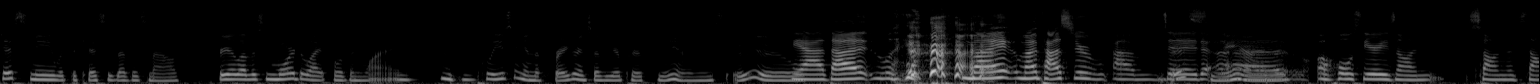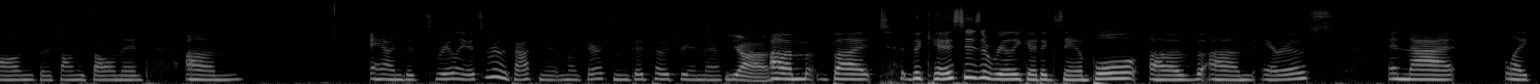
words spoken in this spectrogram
kiss me with the kisses of his mouth, for your love is more delightful than wine, Mhm. pleasing in the fragrance of your perfumes. Ooh, yeah that like my my pastor um did uh, a whole series on song of songs or song of solomon um and it's really it's really passionate and like there's some good poetry in there. Yeah, Um, but the kiss is a really good example of um Eros in that like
